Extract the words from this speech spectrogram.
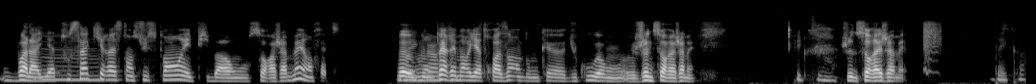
voilà il y a tout ça qui hmm. reste en suspens et puis bah on saura jamais en fait. Euh, mon père est mort il y a trois ans donc euh, du coup je ne saurai jamais. Effectivement. Je ne saurai jamais. D'accord.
